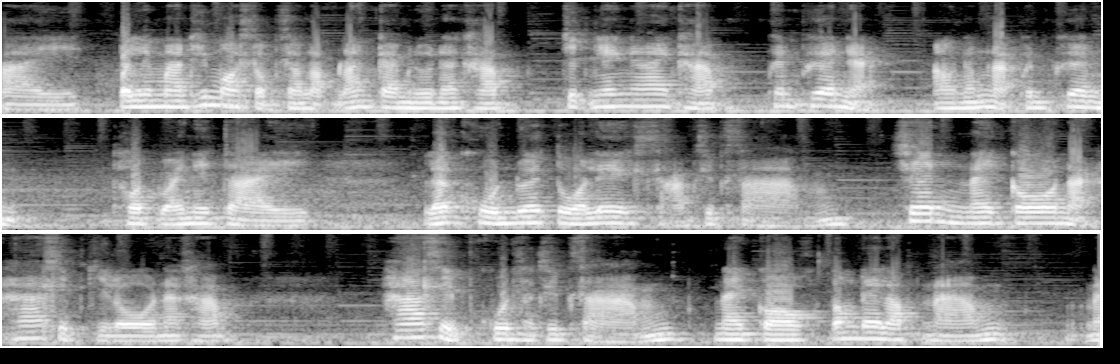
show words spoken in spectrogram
ไป ปริมาณที่เหมาะสมสำหรับร่างกายมนุษย์นะครับจิตง่ายๆครับ เพื่อนๆเนี่ยเอาน้ำหนักเพื่อนๆ ทดไว้ในใจ และคูณด้วยตัวเลข 33 เช่นในกอหนัก 50กิโลนะครับ50คูณ33 ในกอต้องได้รับน้ำใน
